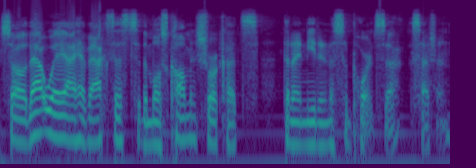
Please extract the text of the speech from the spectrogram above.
So that way I have access to the most common shortcuts that I need in a support se session.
